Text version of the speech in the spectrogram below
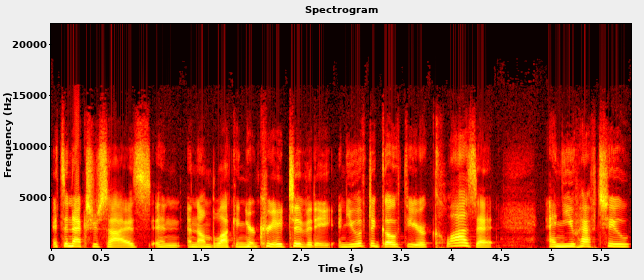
It's an exercise in, in unblocking your creativity, and you have to go through your closet, and you have to.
